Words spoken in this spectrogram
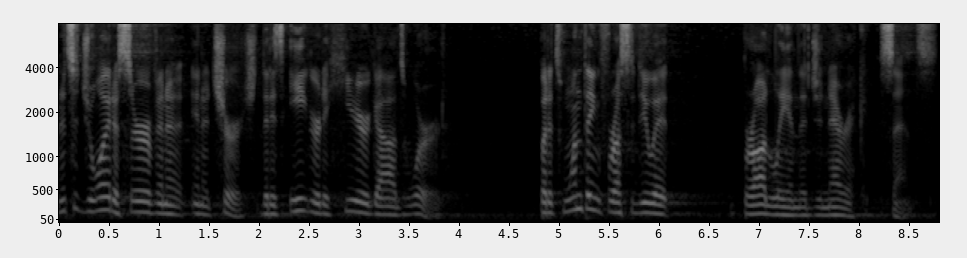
And it's a joy to serve in a, in a church that is eager to hear God's word. But it's one thing for us to do it broadly in the generic sense.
